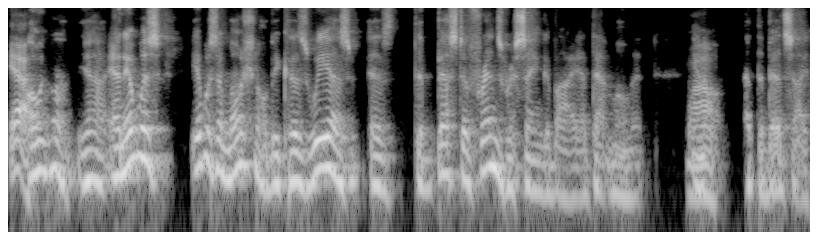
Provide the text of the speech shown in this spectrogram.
Yeah. Oh yeah, yeah, and it was it was emotional because we as as the best of friends were saying goodbye at that moment. Wow. You know, at the bedside.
